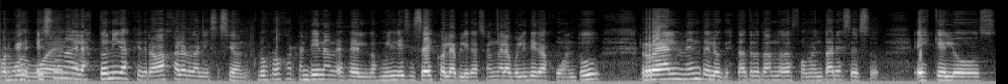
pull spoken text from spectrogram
porque es una de las tónicas que trabaja la organización. Cruz Roja Argentina desde el 2016 con la aplicación de la política de juventud, realmente lo que está tratando de fomentar es eso, es que los,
